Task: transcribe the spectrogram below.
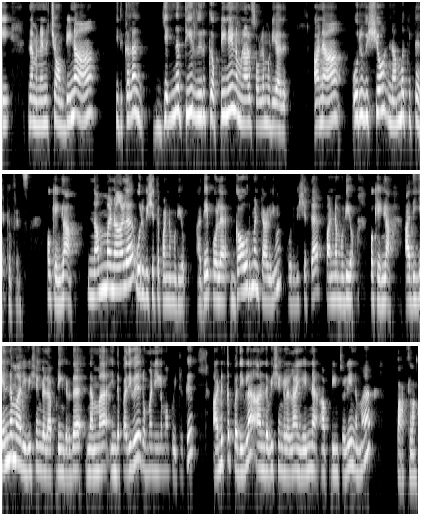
நம்ம நினச்சோம் அப்படின்னா இதுக்கெல்லாம் என்ன தீர்வு இருக்குது அப்படின்னே நம்மளால் சொல்ல முடியாது. ஆனால் ஒரு விஷயம் நம்மக்கிட்ட இருக்குது ஃப்ரெண்ட்ஸ் ஓகேங்களா? நம்மனால ஒரு விஷயத்த பண்ண முடியும். அதே போல் கவர்மெண்ட்டாலையும் ஒரு விஷயத்த பண்ண முடியும். ஓகேங்களா? அது என்ன மாதிரி விஷயங்கள் அப்படிங்கிறத நம்ம இந்த பதிவு ரொம்ப நீளமாக போயிட்டுருக்கு அடுத்த பதிவில் அந்த விஷயங்கள் எல்லாம் என்ன அப்படின்னு சொல்லி நம்ம பார்க்கலாம்.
